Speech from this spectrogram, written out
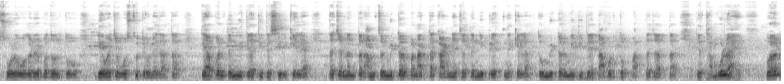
सोळं वगैरे बदलतो देवाच्या वस्तू ठेवल्या जातात त्या पण त्यांनी त्या तिथे सील केल्या. त्याच्यानंतर आमचं मीटर पण आत्ता काढण्याचा त्यांनी प्रयत्न केला. तो मीटर मी तिथे ताबडतोब आत्ताच्या आत्ता ते थांबवलं आहे. पण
